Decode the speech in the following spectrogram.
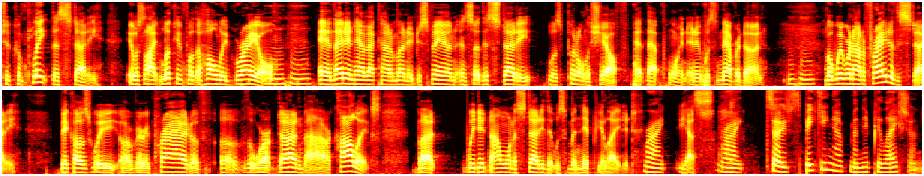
to complete this study. It was like looking for the Holy Grail, mm-hmm. and they didn't have that kind of money to spend, and so this study was put on the shelf at that point, and it was never done. Mm-hmm. But we were not afraid of the study because we are very proud of, of the work done by our colleagues, but we did not want a study that was manipulated. Right. Yes. Right. So, speaking of manipulation,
